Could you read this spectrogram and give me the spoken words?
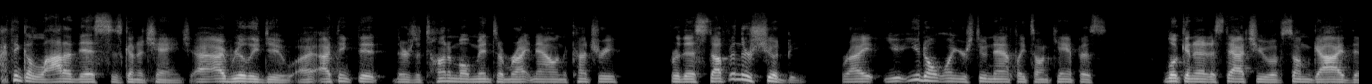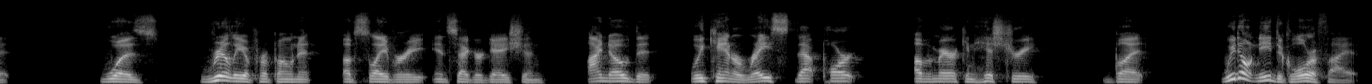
I think a lot of this is going to change. I, I really do. I, I, think that there's a ton of momentum right now in the country for this stuff, and there should be right? You you don't want your student athletes on campus looking at a statue of some guy that was really a proponent of slavery and segregation. I know that we can't erase that part of American history, but we don't need to glorify it.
